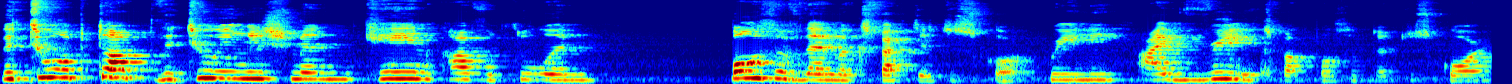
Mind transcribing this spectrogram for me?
The two up top, the two Englishmen, Kane, Calvert-Lewin, both of them expected to score. Really, I really expect both of them to score.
